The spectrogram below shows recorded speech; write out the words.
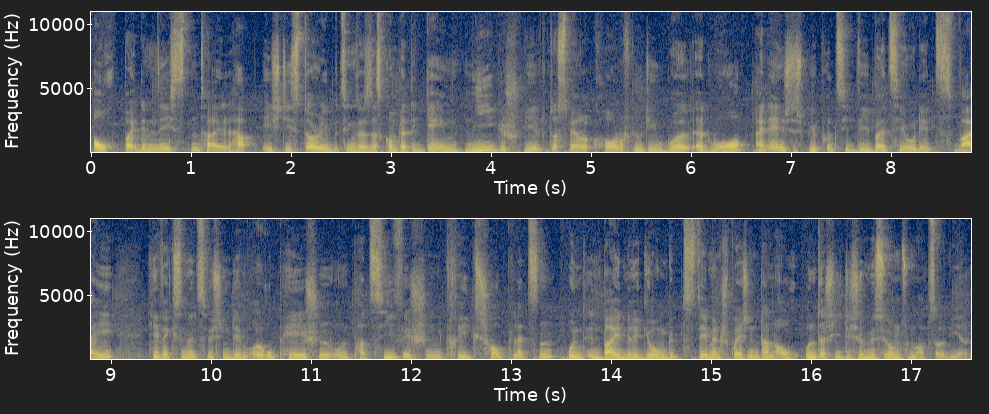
Auch bei dem nächsten Teil habe ich die Story bzw. das komplette Game nie gespielt. Das wäre Call of Duty World at War. Ein ähnliches Spielprinzip wie bei COD 2. Hier wechseln wir zwischen dem europäischen und pazifischen Kriegsschauplätzen und in beiden Regionen gibt es dementsprechend dann auch unterschiedliche Missionen zum Absolvieren.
